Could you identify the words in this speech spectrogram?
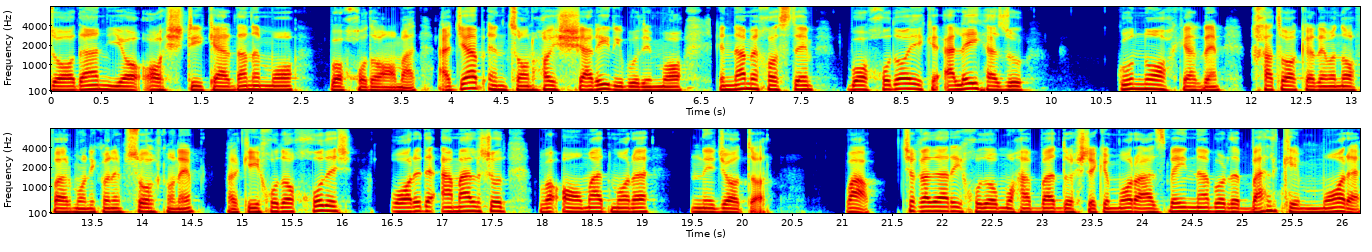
دادن یا آشتی کردن ما با خدا آمد. عجب انسان های شریری بودیم ما که نمی‌خواستیم با خدایی که علیه از او گناه کردیم خطا کردیم و نافرمانی کنیم صلح کنیم. بلکه خدا خودش وارد عمل شد و آمد ما را نجات داد. واو چقدر خدا محبت داشته که ما را از بین نبرده بلکه ما را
